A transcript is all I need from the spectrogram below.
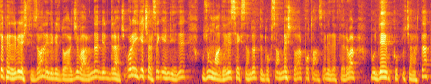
tepeleri birleştirdiği zaman 51 dolar civarında bir direnç. Orayı geçersek 57 uzun vadeli 84 ve 95 dolar potansiyel hedefleri var. Bu dev kutlu çanakta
